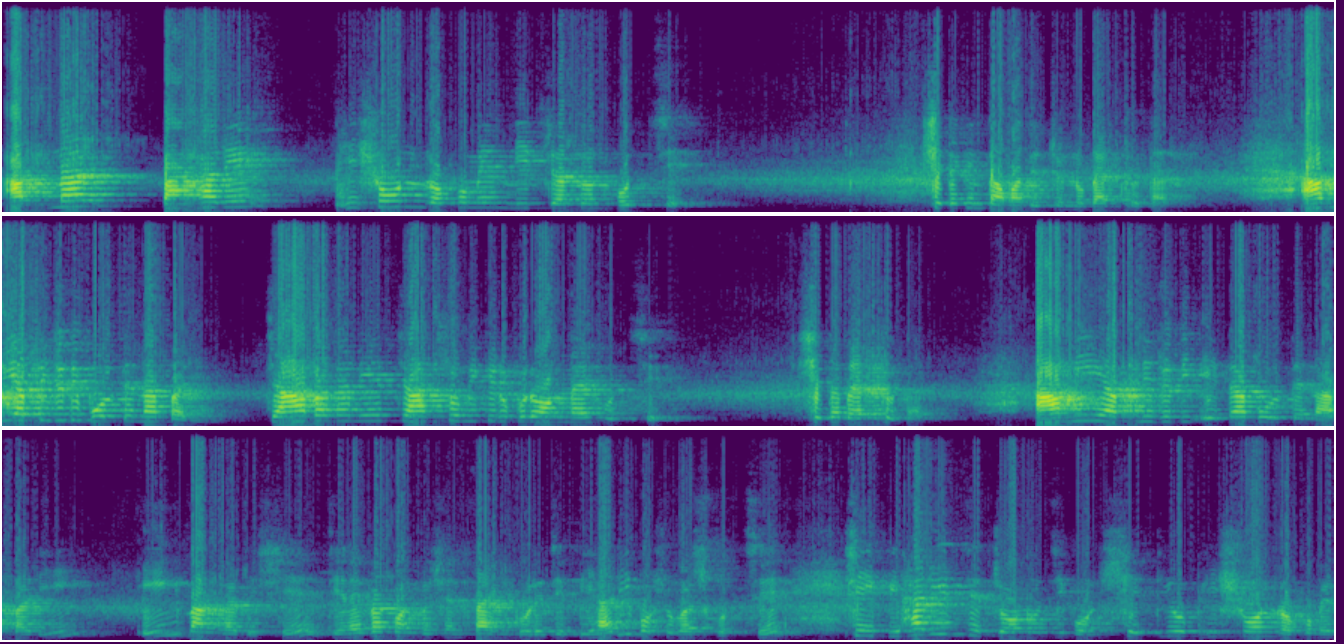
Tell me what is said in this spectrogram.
আপনার পাহাড়ে ভীষণ রকমের নির্যাতন হচ্ছে। সেটা কিন্তু আমাদের জন্য ব্যর্থতা। আমি, আপনি যদি বলতে না পারি, চা বাগানে চা শ্রমিকের উপরে অন্যায় হচ্ছে, সেটা ব্যর্থতা। আমি, আপনি যদি এটা বলতে না পারি, এই বাংলাদেশে জেনেভা কনভেনশন সাইন করে যে বিহারি বসবাস করছে, সেই বিহারির যে জনজীবন, সেটিও ভীষণ রকমের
